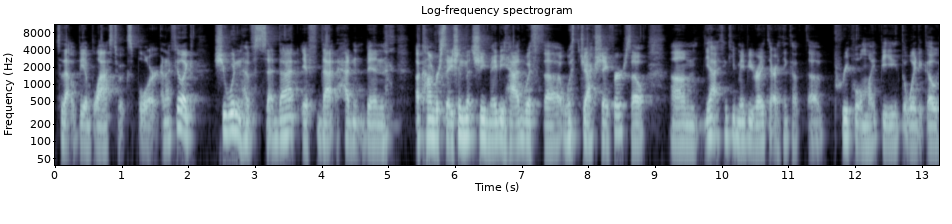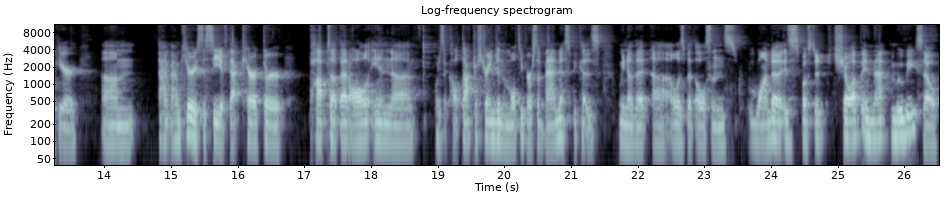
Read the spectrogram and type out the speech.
So that would be a blast to explore. And I feel like she wouldn't have said that if that hadn't been a conversation that she maybe had with uh, with Jac Schaeffer. So um, yeah, I think you may be right there. I think a, a prequel might be the way to go here. Um, I'm, I'm, curious to see if that character pops up at all in uh, what is it called, Doctor Strange in the Multiverse of Madness, because we know that uh, Elizabeth Olsen's Wanda is supposed to show up in that movie. So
